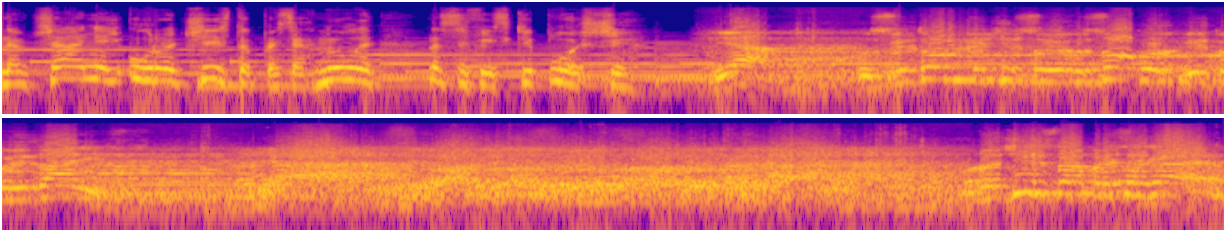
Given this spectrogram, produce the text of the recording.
навчання й урочисто присягнули на Софійській площі. Я, усвідомлюючи свою високу відповідальність, урочисто присягаю,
